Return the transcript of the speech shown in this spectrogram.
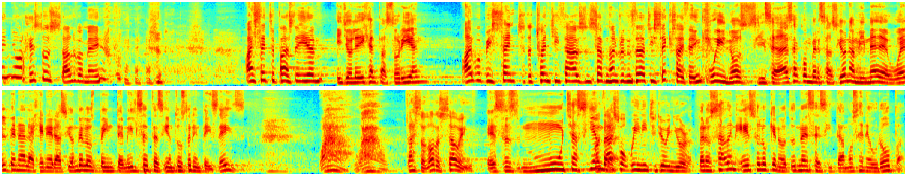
Señor Jesús, sálvame. I said to Pastor Ian, Y yo le dije al pastor Ian, I would be sent to the 20,736, I think. uy, no, si se da esa conversación, a mí me devuelven a la generación de los 20.736. Wow, Wow, that's a lot of sowing. eso es mucha But siembra. that's what we need to do in Europe. Pero saben, eso es lo que nosotros necesitamos en Europa.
